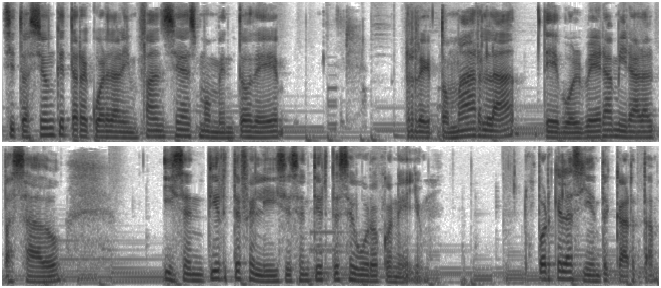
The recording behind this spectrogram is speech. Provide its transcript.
situación que te recuerda a la infancia, es momento de retomarla, de volver a mirar al pasado y sentirte feliz y sentirte seguro con ello. Porque la siguiente carta,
